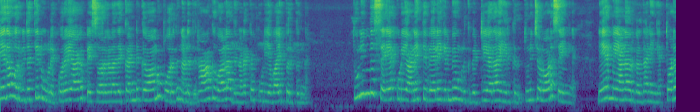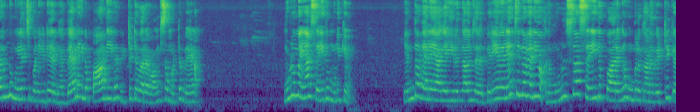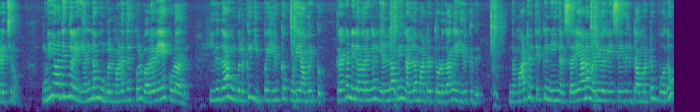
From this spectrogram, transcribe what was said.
ஏதோ ஒரு விதத்தில் உங்களை குறையாக பேசுவார்கள். அதை கண்டுக்காமல் போகிறது நல்லது. ராகுவால் அது நடக்கக்கூடிய வாய்ப்பு இருக்குங்க. துணிந்து செய்யக்கூடிய அனைத்து வேலைகளுமே உங்களுக்கு வெற்றியாக தான் இருக்குது. துணிச்சலோடு செய்யுங்க. நேர்மையானவர்கள் தான் நீங்கள் தொடர்ந்து முயற்சி பண்ணிக்கிட்டே இருங்க. வேலையில் பாதியில் விட்டுட்டு வர வம்சம் மட்டும் வேணாம். முழுமையாக செய்து முடிக்கணும். எந்த வேலையாக இருந்தாலும் சரி பெரிய வேலையோ சின்ன வேலையோ அதை முழுசாக செய்து பாருங்கள் உங்களுக்கான வெற்றி கிடைச்சிரும். முடியாதுங்கிற எண்ணம் உங்கள் மனதிற்குள் வரவே கூடாது. இதுதான் உங்களுக்கு இப்போ இருக்கக்கூடிய அமைப்பு. கிரக நிலவரங்கள் எல்லாமே நல்ல மாற்றத்தோடு தாங்க இருக்குது. இந்த மாற்றத்திற்கு நீங்கள் சரியான வழிவகை செய்துக்கிட்டால் மட்டும் போதும்.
